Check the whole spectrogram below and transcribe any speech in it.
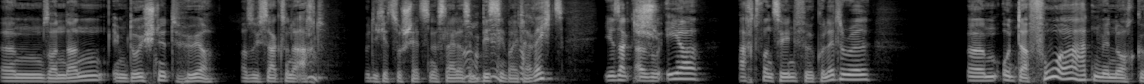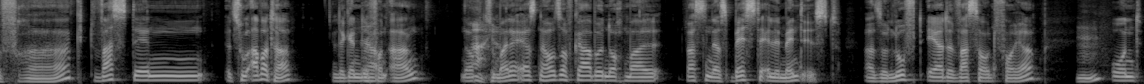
ähm, sondern im Durchschnitt höher. Also ich sage so eine 8, würde ich jetzt so schätzen. Das ist leider so ein bisschen weiter rechts. Ihr sagt also eher 8 von 10 für Collateral. Ähm, und davor hatten wir noch gefragt, was denn äh, zu Avatar, Legende Ja. von Aang, noch Ah, zu ja. meiner ersten Hausaufgabe nochmal, was denn das beste Element ist. Also Luft, Erde, Wasser und Feuer. Mhm. Und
